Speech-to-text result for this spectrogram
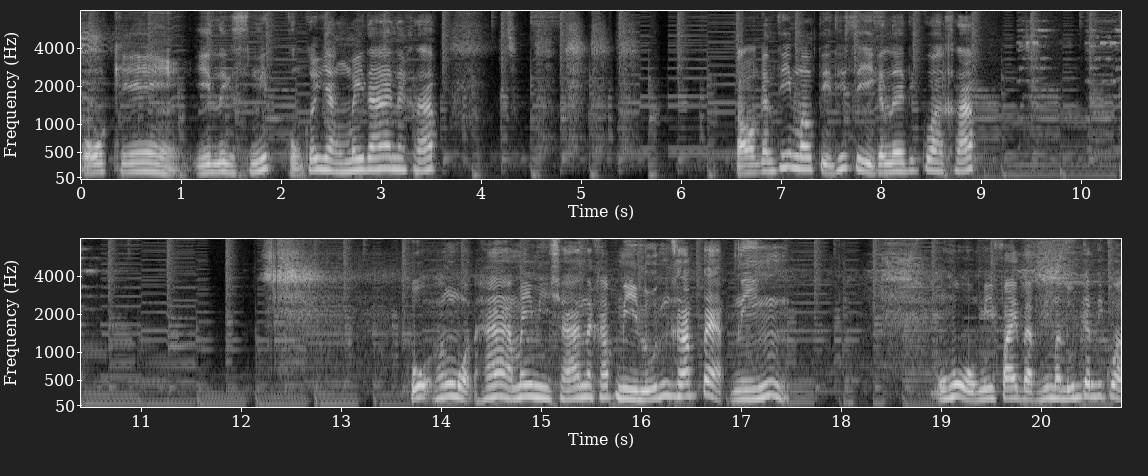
โอเคอีลิกสมิธผมก็ยังไม่ได้นะครับ ต่อกันที่มัลติที่ 4 กันเลยดีกว่าครับผู้ทั้งหมด 5 ไม่มีช้านะครับ มีลุ้นครับแบบนี้ โอ้โห มีไฟแบบนี้มาลุ้นกันดีกว่า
